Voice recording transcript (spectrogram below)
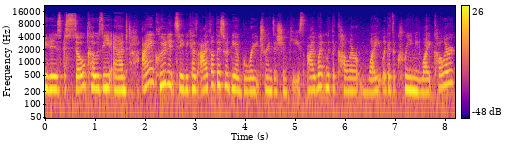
It is so cozy and I included it today because I thought this would be a great transition piece. I went with the color white, like it's a creamy white color.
